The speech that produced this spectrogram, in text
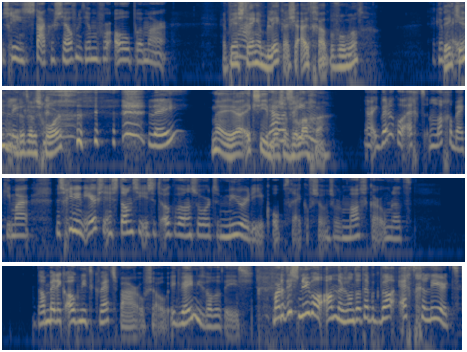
misschien sta ik er zelf niet helemaal voor open, maar... Heb je een strenge blik als je uitgaat bijvoorbeeld? Ik heb Denk je? Heb je dat wel eens gehoord? nee. Nee, ja, ik zie je best wel veel lachen. Ja, ik ben ook wel echt een lachenbekkie. Maar misschien in eerste instantie is het ook wel een soort muur die ik optrek of zo. Een soort masker, omdat dan ben ik ook niet kwetsbaar of zo. Ik weet niet wat het is. Maar dat is nu wel anders, want dat heb ik wel echt geleerd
